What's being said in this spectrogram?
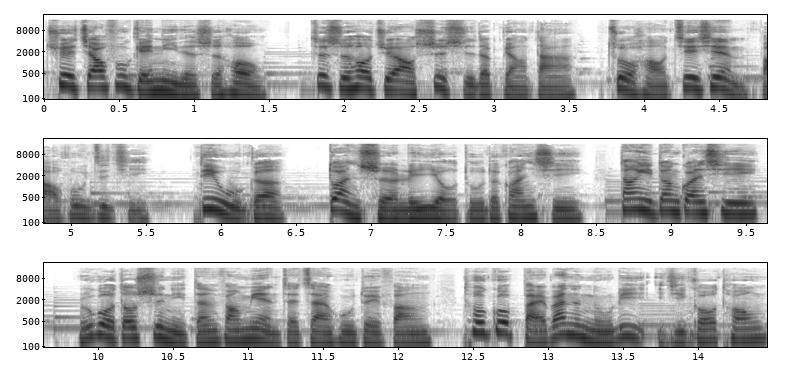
却交付给你的时候，这时候就要适时的表达，做好界限，保护自己。第五个，断舍离有毒的关系。当一段关系如果都是你单方面在在乎对方，透过百般的努力以及沟通，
